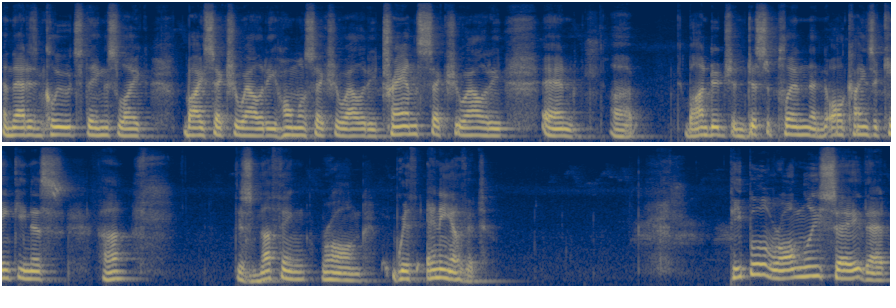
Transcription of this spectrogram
And that includes things like bisexuality, homosexuality, transsexuality, and uh, bondage and discipline and all kinds of kinkiness. Huh? There's nothing wrong with any of it. People wrongly say that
